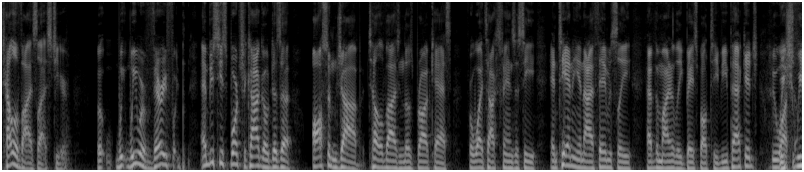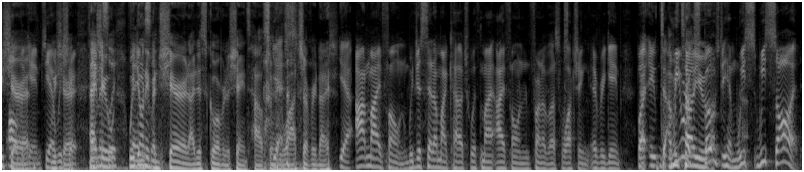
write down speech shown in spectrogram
televised last year. But we, we were very NBC Sports Chicago does a awesome job televising those broadcasts for White Sox fans to see. And Tanny and I famously have the minor league baseball TV package. We watch we, we share all the it. games. Yeah, we, we share. it. Actually, we famously. don't even share it. I just go over to Shane's house and yes. we watch every night. Yeah, on my phone. We just sit on my couch with my iPhone in front of us watching every game. But it, uh, we were exposed you, to him. We we saw it.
